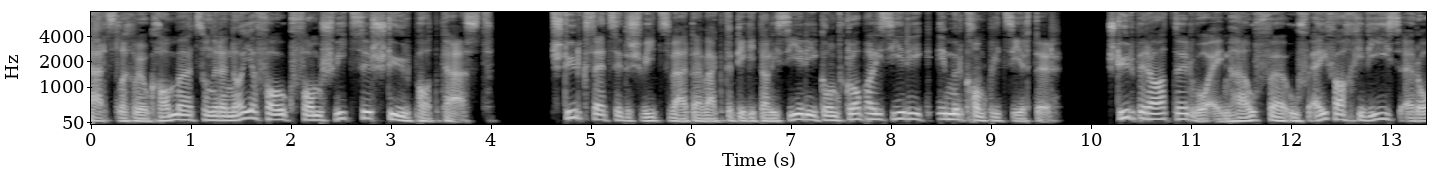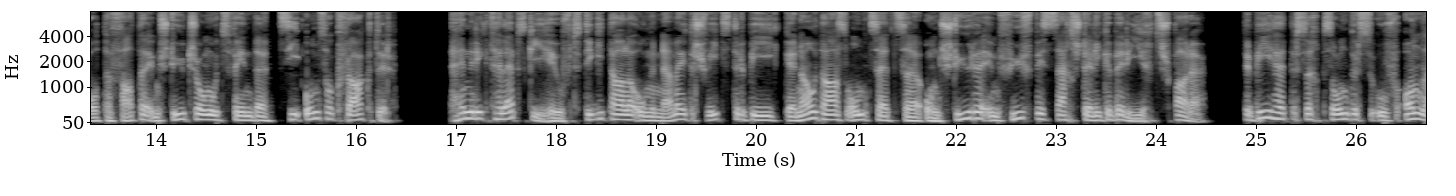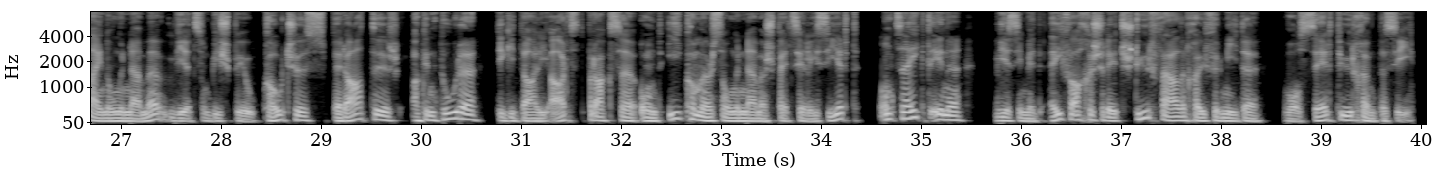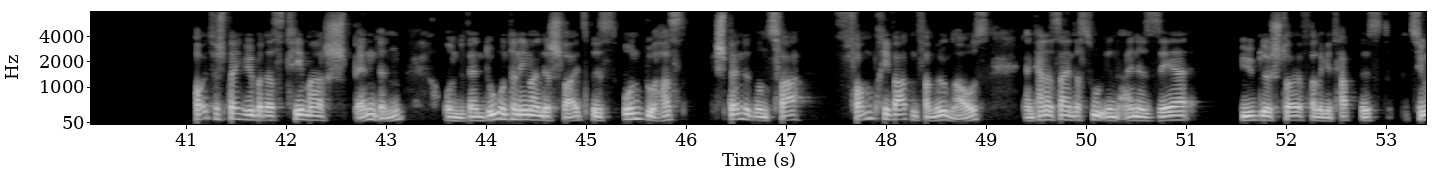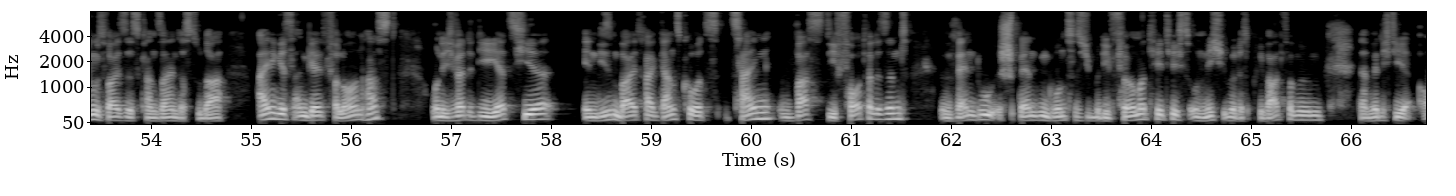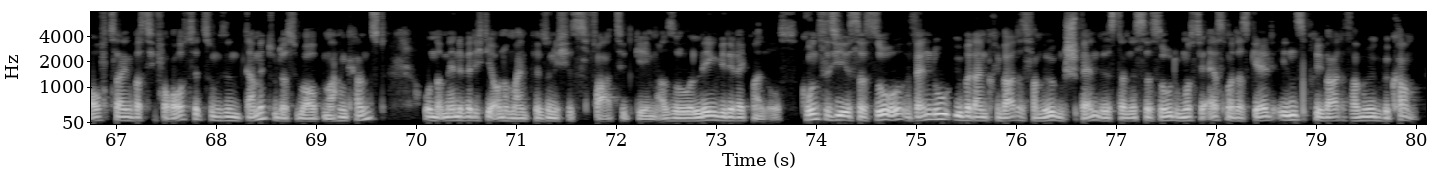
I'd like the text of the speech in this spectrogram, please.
Herzlich willkommen zu einer neuen Folge vom Schweizer Steuerpodcast. Die Steuergesetze in der Schweiz werden wegen der Digitalisierung und Globalisierung immer komplizierter. Steuerberater, die einem helfen, auf einfache Weise einen roten Faden im Steuerdschungel zu finden, sind umso gefragter. Henrik Telepski hilft digitalen Unternehmen in der Schweiz dabei, genau das umzusetzen und Steuern im fünf- bis sechsstelligen Bereich zu sparen. Dabei hat er sich besonders auf Online-Unternehmen wie zum Beispiel Coaches, Berater, Agenturen, digitale Arztpraxen und E-Commerce-Unternehmen spezialisiert und zeigt ihnen, wie sie mit einfachen Schritten Steuerfehler vermeiden können, die sehr teuer könnten sein. Heute sprechen wir über das Thema Spenden. Und wenn du Unternehmer in der Schweiz bist und du hast gespendet und zwar vom privaten Vermögen aus, dann kann es sein, dass du in eine sehr üble Steuerfalle getappt bist, beziehungsweise es kann sein, dass du da einiges an Geld verloren hast. Und ich werde dir jetzt hier in diesem Beitrag ganz kurz zeigen, was die Vorteile sind, wenn du Spenden grundsätzlich über die Firma tätigst und nicht über das Privatvermögen. Dann werde ich dir aufzeigen, was die Voraussetzungen sind, damit du das überhaupt machen kannst. Und am Ende werde ich dir auch noch mein persönliches Fazit geben. Also legen wir direkt mal los. Grundsätzlich ist das so, wenn du über dein privates Vermögen spendest, dann ist das so, du musst ja erstmal das Geld ins private Vermögen bekommen.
